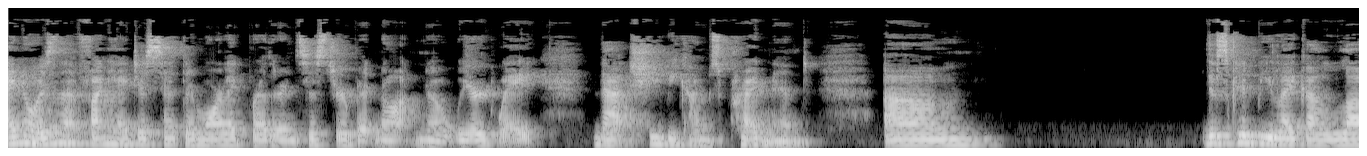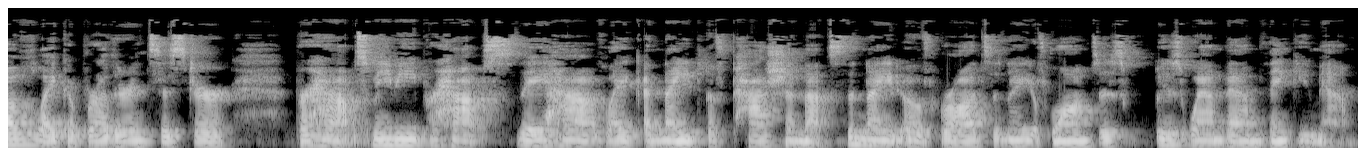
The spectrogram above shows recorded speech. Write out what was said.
I know, isn't that funny? I just said they're more like brother and sister, but not in a weird way. That she becomes pregnant. Um, this could be like a love, like a brother and sister. perhaps maybe perhaps they have like a night of passion that's the knight of rods the knight of wands is is wham bam thank you ma'am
